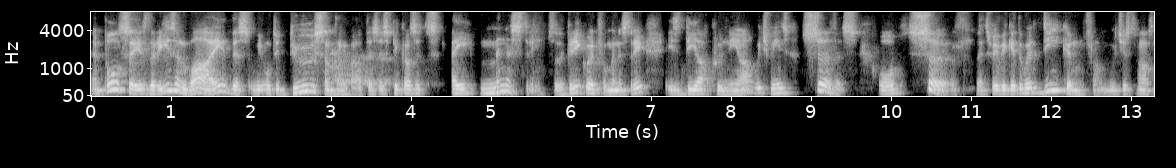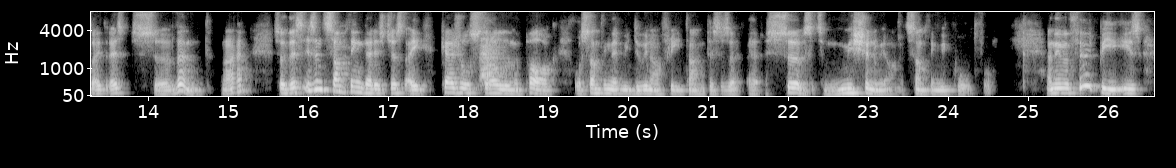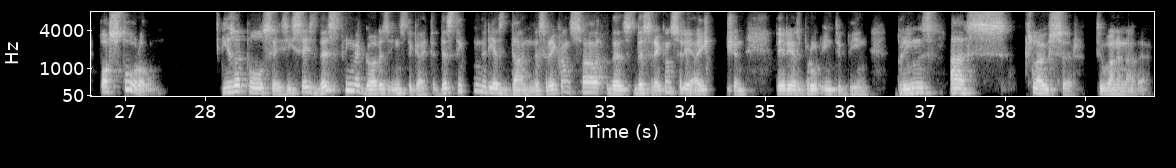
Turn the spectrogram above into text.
And Paul says the reason why this we ought to do something about this is because it's a ministry. So the Greek word for ministry is diakonia, which means service or serve. That's where we get the word deacon from, which is translated as servant, right? So this isn't something that is just a casual stroll in the park or something that we do in our free time. This is a, a service, it's a mission we're on, it's something we called for. And then the third P is pastoral here's what Paul says. He says, This thing that God has instigated, this thing that He has done, this, reconcil- this, this reconciliation that He has brought into being, brings us closer to one another.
